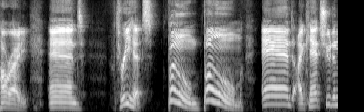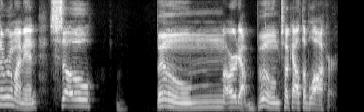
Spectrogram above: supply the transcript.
All righty. And three hits. Boom, boom. And I can't shoot in the room I'm in. So boom, or no, boom, took out the blocker.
